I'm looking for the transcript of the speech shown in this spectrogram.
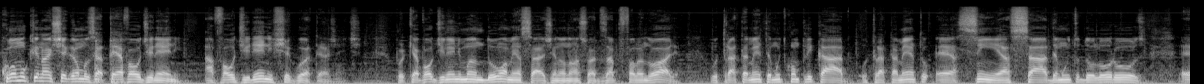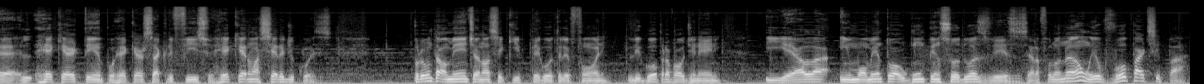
Como que nós chegamos até a Valdirene? A Valdirene chegou até a gente. Porque a Valdirene mandou uma mensagem no nosso WhatsApp falando: olha, o tratamento é muito complicado, o tratamento é assim, é assado, é muito doloroso, é, requer tempo, requer sacrifício, requer uma série de coisas. Prontamente a nossa equipe pegou o telefone, ligou para a Valdinene e ela, em momento algum, pensou duas vezes. Ela falou: Não, eu vou participar.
